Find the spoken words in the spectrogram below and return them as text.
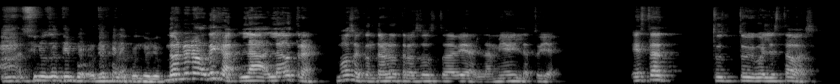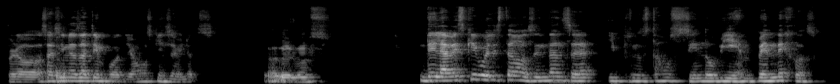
Ah, sí nos da tiempo, déjala cuento yo. No, no, no, deja, la, la otra. Vamos a contar otras dos todavía, la mía y la tuya. Esta, tú, tú igual estabas, pero, o sea, si nos da tiempo, llevamos 15 minutos. A ver, vamos. De la vez que igual estábamos en danza y pues nos estábamos haciendo bien pendejos.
